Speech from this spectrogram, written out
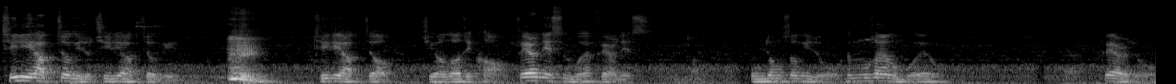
지리학적이죠. 지리학적이. 지리학적. geological. fairness는 뭐야? fairness. 공정성이죠. 형용사형은 뭐예요? fair죠.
